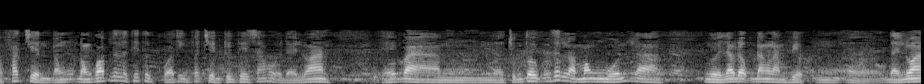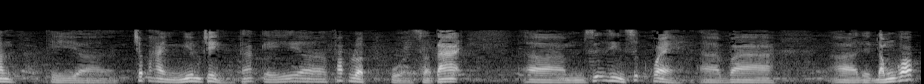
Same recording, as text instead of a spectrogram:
uh, phát triển đóng đóng góp rất là thiết thực quá trình phát triển kinh tế xã hội ở Đài Loan. Thế và chúng tôi cũng rất là mong muốn là người lao động đang làm việc ở Đài Loan thì uh, chấp hành nghiêm chỉnh các cái uh, pháp luật của sở tại, uh, giữ gìn sức khỏe uh, và uh, để đóng góp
